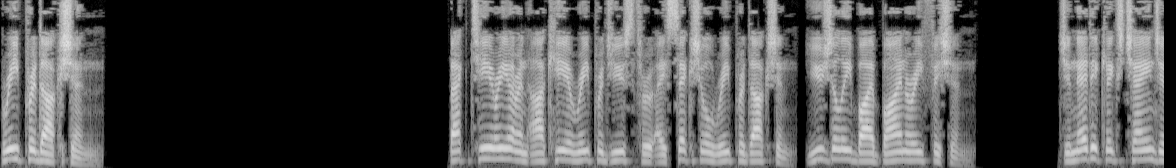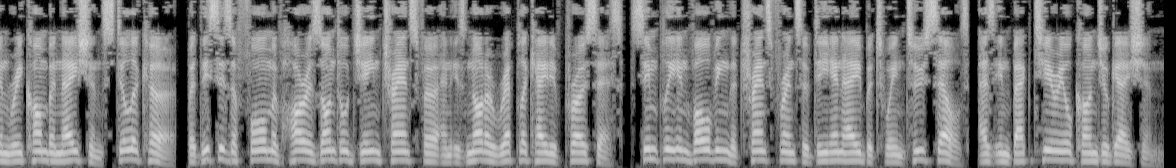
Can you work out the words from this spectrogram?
Reproduction Bacteria and archaea reproduce through asexual reproduction, usually by binary fission. Genetic exchange and recombination still occur, but this is a form of horizontal gene transfer and is not a replicative process, simply involving the transference of DNA between two cells, as in bacterial conjugation.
